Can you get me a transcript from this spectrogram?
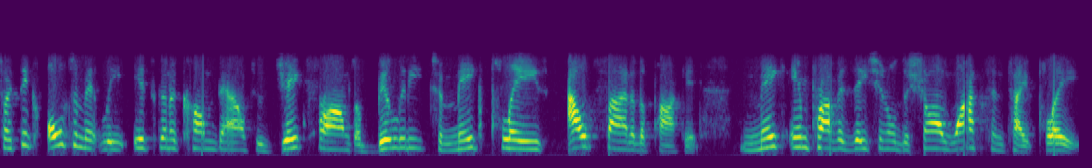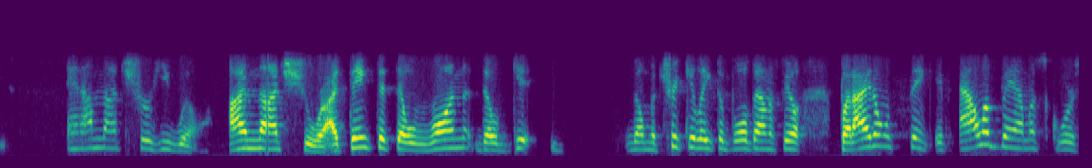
So I think ultimately it's going to come down to Jake Fromm's ability to make plays outside of the pocket, make improvisational Deshaun Watson type plays. And I'm not sure he will. I'm not sure. I think that they'll run, they'll get they'll matriculate the ball down the field, but I don't think if Alabama scores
